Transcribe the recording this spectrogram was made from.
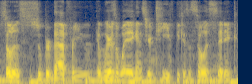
Soda is super bad for you. It wears away against your teeth because it's so acidic.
